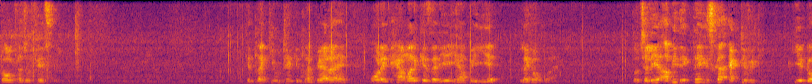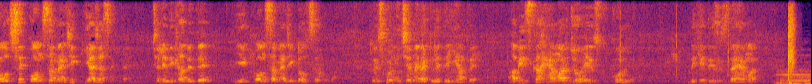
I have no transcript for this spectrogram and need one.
डॉल का जो फेस है। कितना क्यूट है, कितना प्यारा है। और एक हैमर के ज़रिए यहाँ पे ये लगा हुआ है। तो चलिए, अभी देखते हैं इसका एक्टिविटी ये डॉल से कौन सा मैजिक किया जा सकता है। चलिए, दिखा देते हैं। ये कौन सा मैजिक डॉल से होगा? तो इसको नीचे में रख लेते हैं यहाँ पे। अभी इसका हैमर जो है, इसको खोल लेते देखिए दिस इज़ द हैमर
